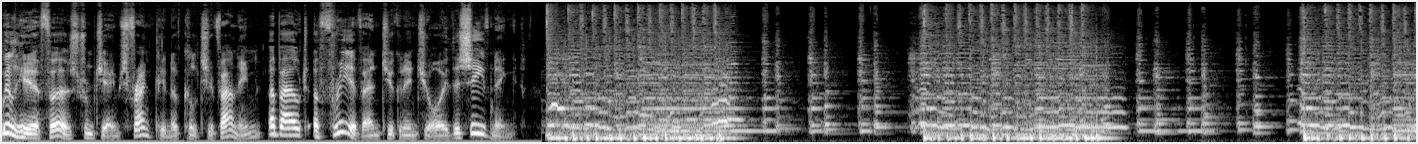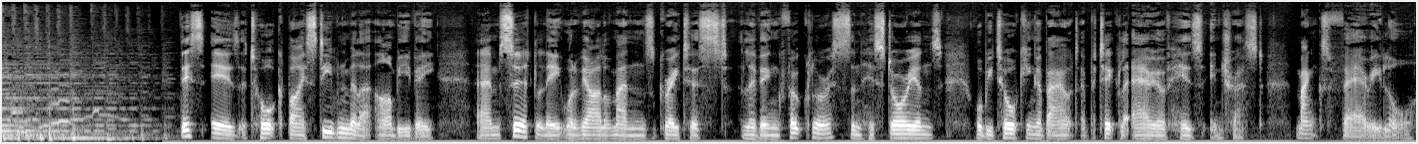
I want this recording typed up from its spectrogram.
We'll hear first from James Franklin of Culture about a free event you can enjoy this evening. This is a talk by Stephen Miller, RBV, um, certainly one of the Isle of Man's greatest living folklorists and historians, will be talking about a particular area of his interest, Manx fairy lore.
